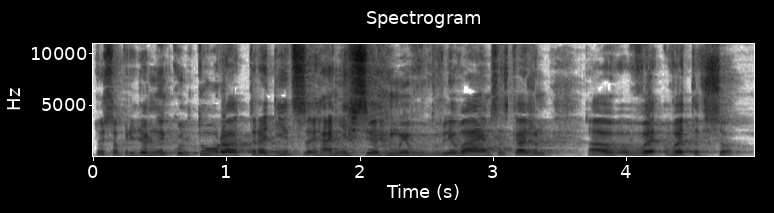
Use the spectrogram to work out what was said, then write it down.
То есть определенная культура, традиции, они все, мы вливаемся, скажем, а, в, в это все.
